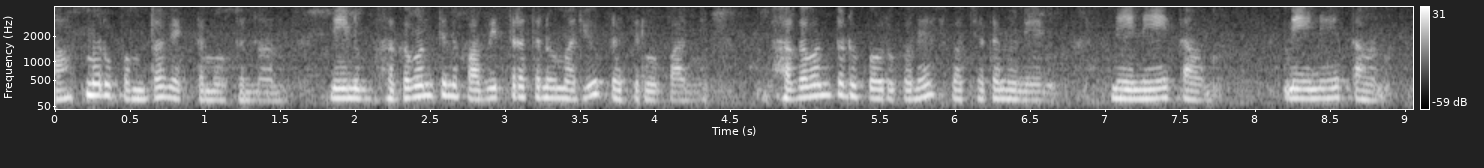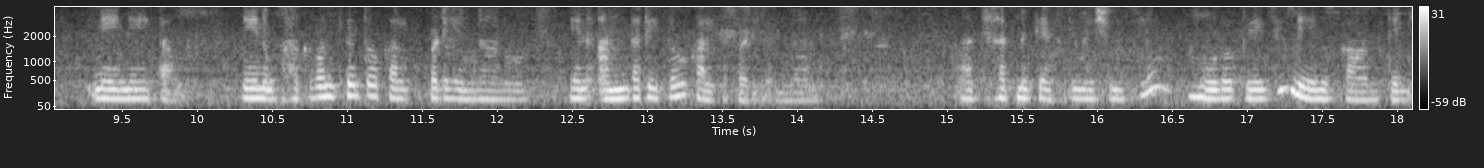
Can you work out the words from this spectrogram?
ఆత్మరూపంతో వ్యక్తమవుతున్నాను. నేను భగవంతుని పవిత్రతను మరియు ప్రతిరూపాన్ని భగవంతుడు కోరుకునే స్వచ్ఛతను నేను నేనే తాను నేనే తాను. నేనేత నేను భగవంతునితో కలపబడి ఉన్నాను. నేను అందరితో కలపబడి ఉన్నాను. ఆధ్యాత్మిక ఎఫర్మేషన్స్లో మూడో పేజీ నేను కాంతిని.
